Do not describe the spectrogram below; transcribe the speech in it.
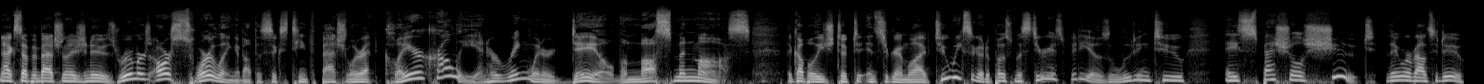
Next up in Bachelor Nation news, rumors are swirling about the 16th Bachelorette, Clare Crawley, and her ring winner, Dale the Mossman Moss. The couple each took to Instagram Live two weeks ago to post mysterious videos alluding to a special shoot they were about to do.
